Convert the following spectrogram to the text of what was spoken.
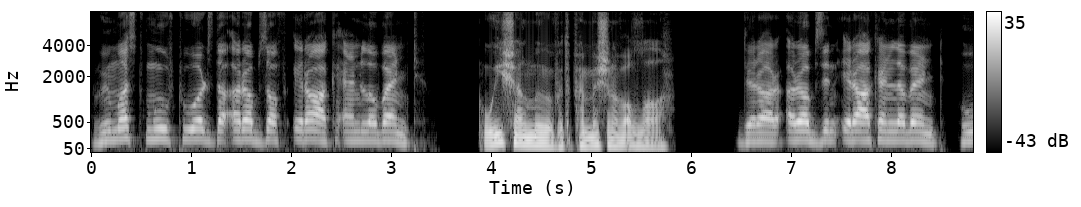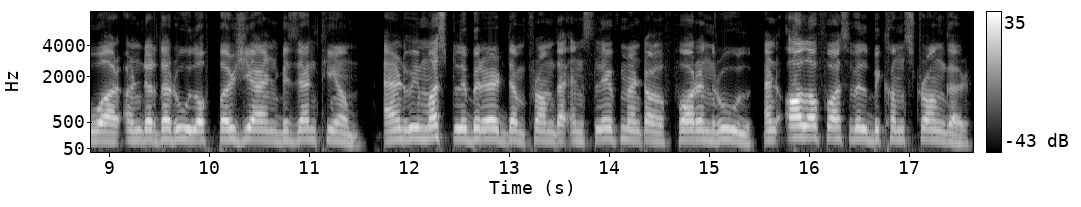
we must move towards the Arabs of Iraq and Levant. We shall move with the permission of Allah. There are Arabs in Iraq and Levant who are under the rule of Persia and Byzantium, and we must liberate them from the enslavement of foreign rule, and all of us will become stronger,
